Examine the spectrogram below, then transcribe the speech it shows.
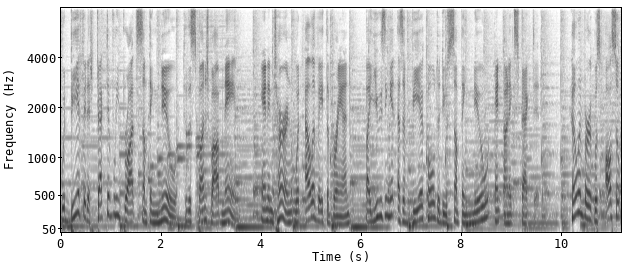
would be if it effectively brought something new to the SpongeBob name, and in turn would elevate the brand by using it as a vehicle to do something new and unexpected. Hillenburg was also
